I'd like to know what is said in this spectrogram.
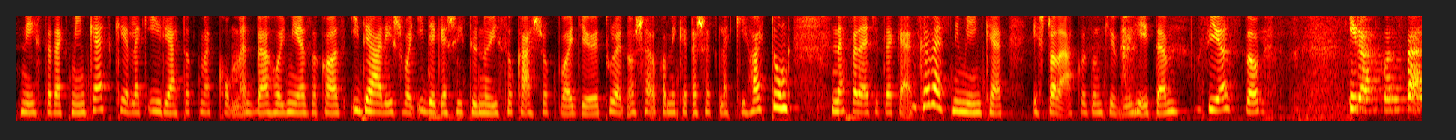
néztetek minket. Kérlek, írjátok meg kommentbe, hogy mi azok az ideális vagy idegesítő női szokások vagy tulajdonságok, amiket esetleg kihagytunk. Ne felejtsetek el követni minket, és találkozunk jövő héten. Sziasztok! Iratkozz fel!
